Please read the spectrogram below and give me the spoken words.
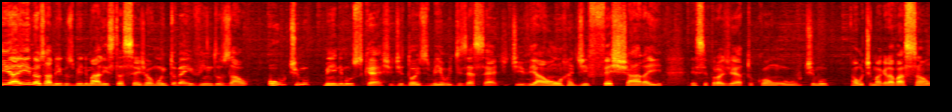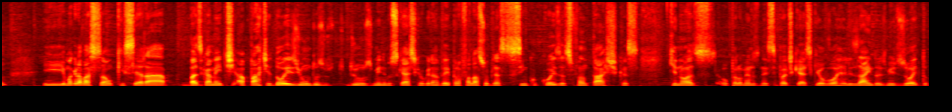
E aí, meus amigos minimalistas, sejam muito bem-vindos ao último Minimus Cast de 2017. Tive a honra de fechar aí esse projeto com o último, a última gravação e uma gravação que será basicamente a parte 2 de um dos, dos Minimus Cast que eu gravei para falar sobre as cinco coisas fantásticas que nós, ou pelo menos nesse podcast que eu vou realizar em 2018.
